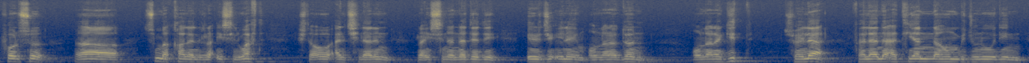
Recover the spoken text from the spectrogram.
forsu. Ha, sümme kale reisil vefd. İşte o elçilerin reisine ne dedi? İrci ileyim, onlara dön. Onlara git. Söyle. Felene etiyennehum bi cunudin.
